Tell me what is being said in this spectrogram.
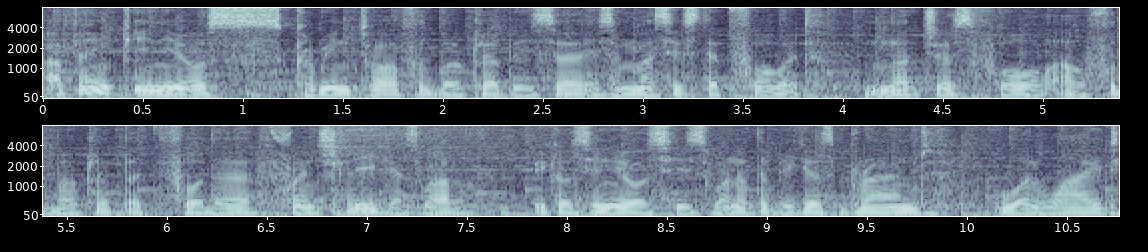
I think Ineos coming to our football club is a, is a massive step forward, not just for our football club, but for the French league as well, because Ineos is one of the biggest brands worldwide.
